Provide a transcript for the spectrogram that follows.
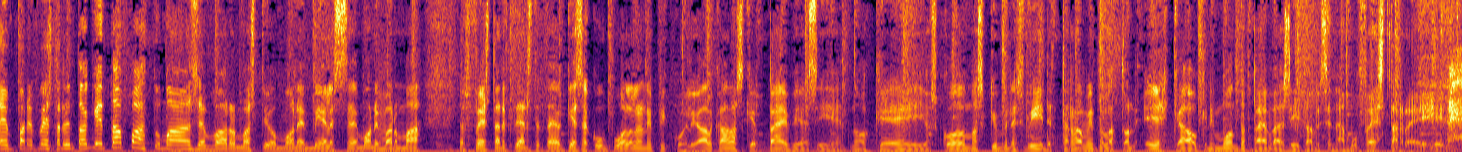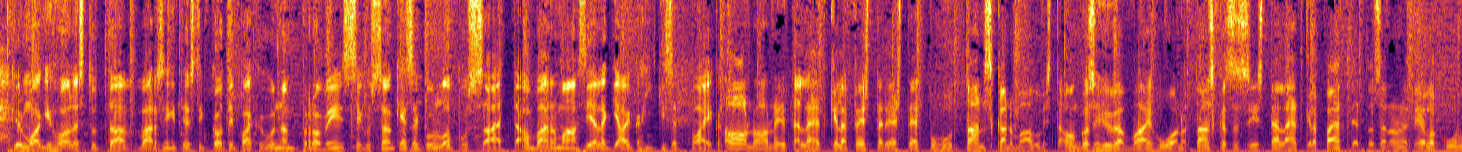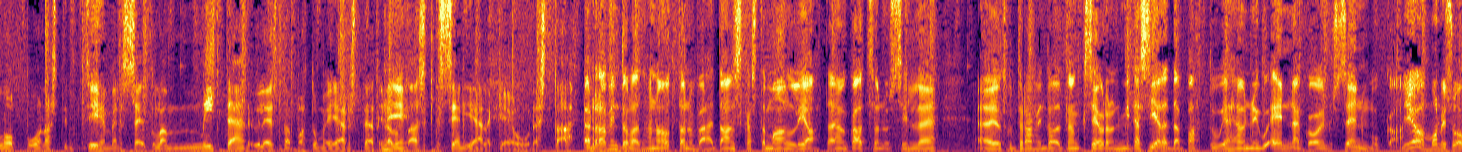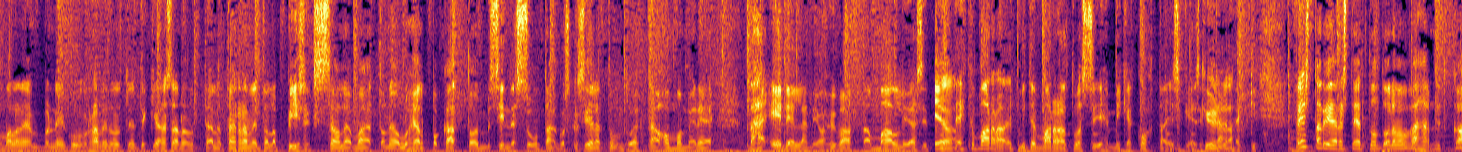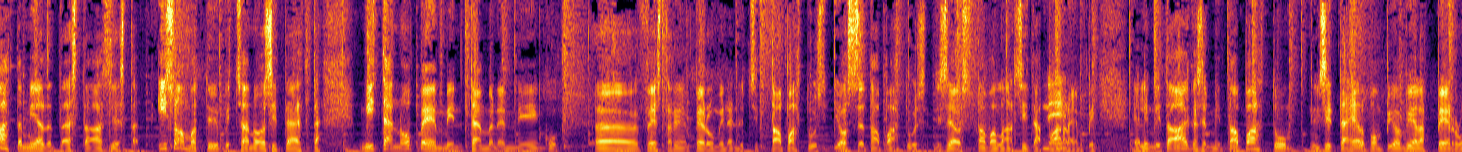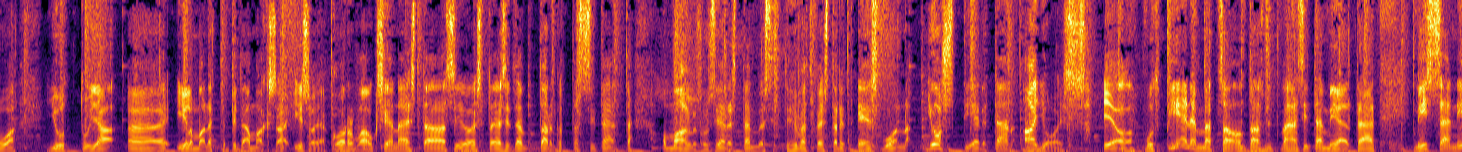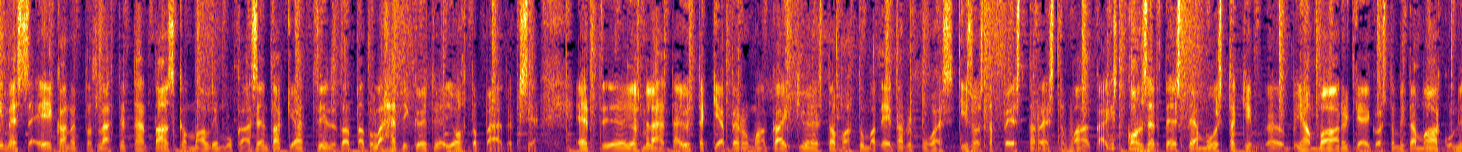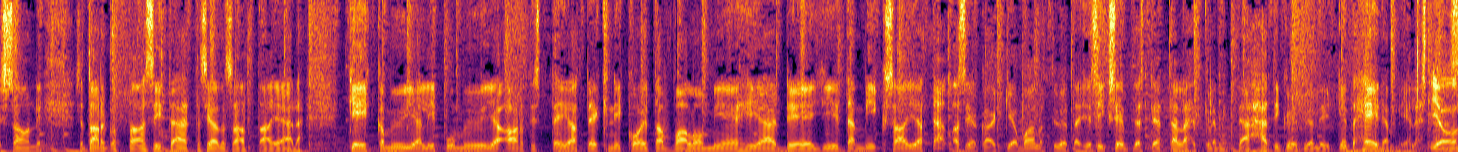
nyt oikein tapahtumaan? Se varmasti on monen mielessä. Ja moni varmaan, jos festarit järjestetään jo kesäkuun puolella, niin pikkuhiljaa alkaa laskea päiviä siihen, että no okei, jos 35. ravintolat on ehkä auki, niin monta päivää siitä olisi enää mun festareihin. Kyllä muakin huolestuttaa varsinkin tietysti kotipaikkakunnan provinssi, kun se on kesäkuun lopussa, että on varmaan sielläkin aika hikiset paikat. On, on. Ja tällä hetkellä festariesteet puhuu Tanskan mallista. Onko se hyvä vai huono? Tanskassa siis tällä hetkellä päättäjät on sanonut, elokuun loppuun asti siihen mennessä ei tulla mitään yleisötapahtumia järjestää. Että Niin. katsotaan sitten sen jälkeen uudestaan. Ravintolathan on ottanut vähän Tanskasta mallia, tai on katsonut silleen, jotkut ravintolat on seurannut, mitä siellä tapahtuu, ja he on niinku ennakoinut sen mukaan. Joo, moni suomalainen niin kuin ravintolatyöntekijä on sanonut täällä tai ravintola bisneksissä oleva, että on ollut helppo katsoa sinne suuntaan, koska siellä tuntuu, että tämä homma menee vähän edellä, niin on hyvä ottaa mallia sitten. Että ehkä vara, että miten varautua siihen, mikä kohta iskee sitten tännekin. Festarijärjestäjät tuntuu olevan vähän nyt kahta mieltä tästä asiasta. Isommat tyypit sanoo sitä, että mitä nopeammin tämmöinen niin kuin, ö, festarien peruminen nyt sitten tapahtuisi, jos se tapahtuisi, niin se olisi tavallaan sitä Niin. parempi. Eli mitä aikaisemmin tapahtuu, niin sitä helpompi on vielä perua juttuja ö, ilman, että pitää maksaa isoja korvauksia näistä asioista. Ja sitä tarkoittaa sitä, että on mahdollisuus järjestää myös sitten hyvät festarit ensi vuonna, jos tiedetään ajoissa. Joo. Mutta pienemmät on taas nyt vähän sitä mieltä, että missään nimessä ei kannattaisi lähteä tähän Tanskan malliin mukaan sen takia, että siitä saattaa tulla hätiköityjä johtopäätöksiä. Et jos me lähdetään yhtäkkiä perumaan kaikki yleistapahtumat, ei tarvitse puhua isoista festareista, vaan kaikista konserteista ja muistakin ihan baarikeikoista, mitä maakunnissa on, niin se tarkoittaa sitä, että sieltä saattaa jäädä keikkamyyjiä, lipumyyjiä, artisteja, teknikoita, valomiehiä, DJtä, miksaajia, tällaisia kaikkia vailla työtä. Ja siksi ei pitäisi tehdä tällä hetkellä mitään hätiköityjä liikkeitä heidän mielestään. Joo.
